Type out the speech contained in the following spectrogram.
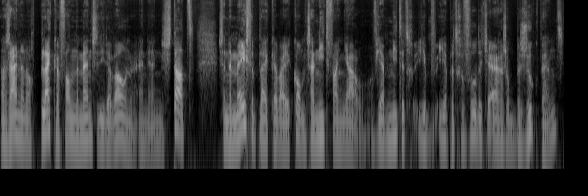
dan zijn er nog plekken van de mensen die daar wonen. En in de stad zijn de meeste plekken waar je komt, zijn niet van jou. Of je hebt, niet het, je, je hebt het gevoel dat je ergens op bezoek bent.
